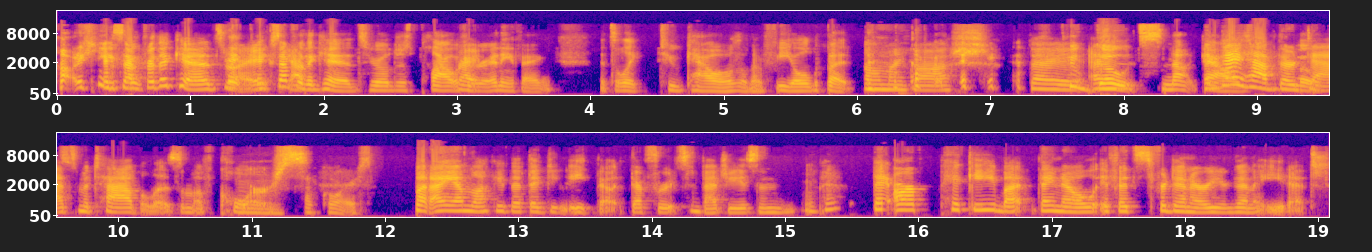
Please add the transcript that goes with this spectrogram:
how do you? Except for the kids, right? Except Yeah. for the kids who'll just plow Right. through anything. It's like two cows on a field, but Oh my gosh. They two and- goats, not cows. And they have their goats. dad's metabolism, of Mm, course. of course. But I am lucky that they do eat the, their fruits and veggies and Mhm. they are picky, but they know if it's for dinner, you're gonna eat it.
